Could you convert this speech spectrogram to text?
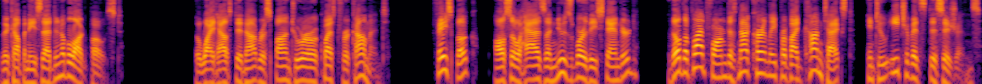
the company said in a blog post. The White House did not respond to a request for comment. Facebook also has a newsworthy standard, though the platform does not currently provide context into each of its decisions,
